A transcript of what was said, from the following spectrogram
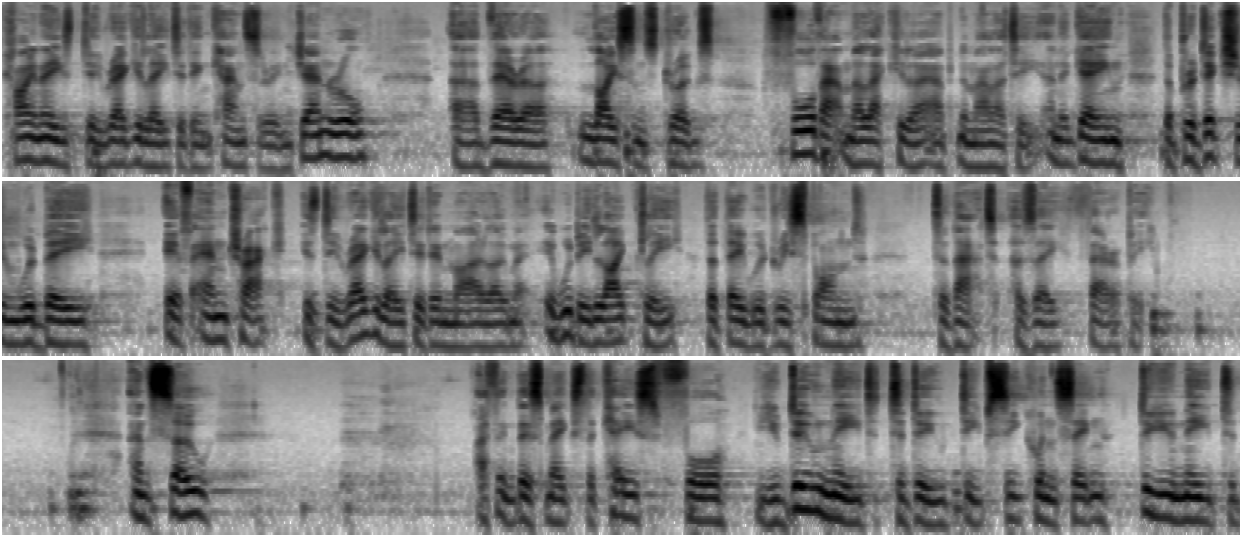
kinase deregulated in cancer in general. Uh, there are licensed drugs for that molecular abnormality. And again, the prediction would be if NTRK is deregulated in myeloma, it would be likely that they would respond to that as a therapy. And so I think this makes the case for you do need to do deep sequencing. Do you need to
